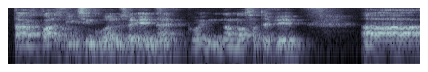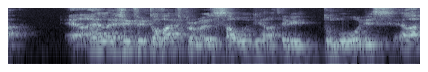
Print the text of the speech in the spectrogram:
está quase 25 anos aí, né, na nossa TV. Ah, ela já enfrentou vários problemas de saúde, ela teve tumores, ela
